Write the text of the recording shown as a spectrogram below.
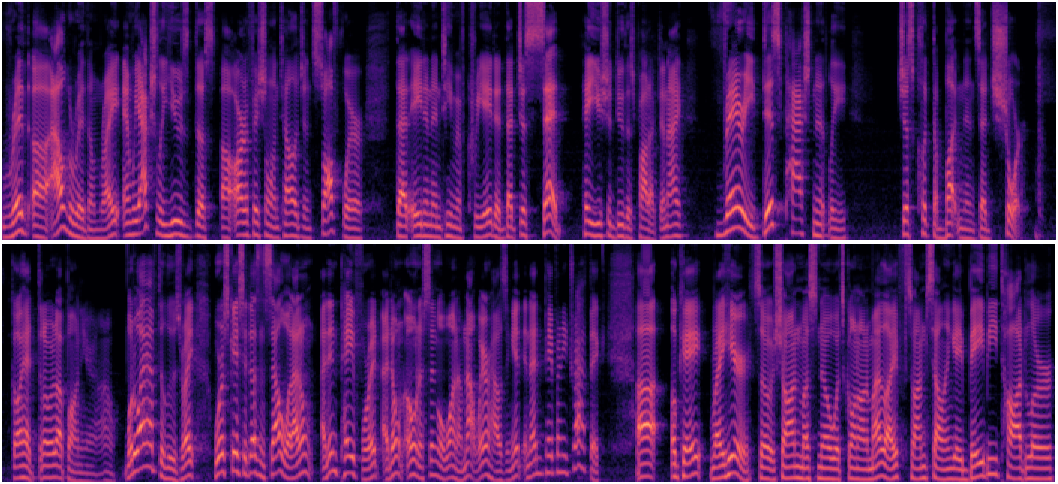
uh, algorithm, right? And we actually used this uh, artificial intelligence software that Aidan and team have created that just said hey, you should do this product. And I very dispassionately just clicked a button and said, sure. Go ahead, throw it up on here. What do I have to lose, right? Worst case, it doesn't sell. What I don't, I didn't pay for it. I don't own a single one. I'm not warehousing it, and I didn't pay for any traffic. Uh, okay, right here. So Sean must know what's going on in my life. So I'm selling a baby toddler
